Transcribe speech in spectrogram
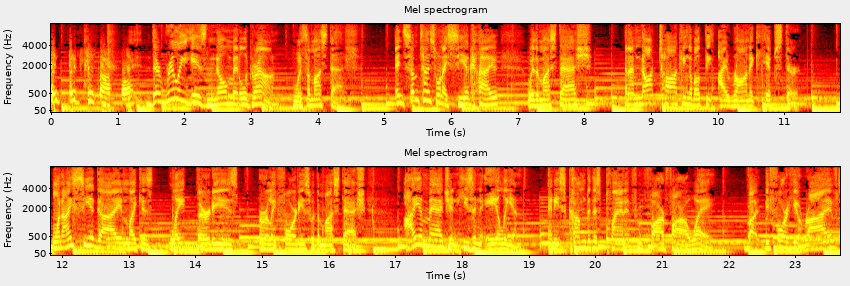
It, it's just awful. There really is no middle ground with a mustache. And sometimes when I see a guy with a mustache, and I'm not talking about the ironic hipster, when I see a guy in like his late 30s, early 40s with a mustache, I imagine he's an alien and he's come to this planet from far, far away. But before he arrived,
